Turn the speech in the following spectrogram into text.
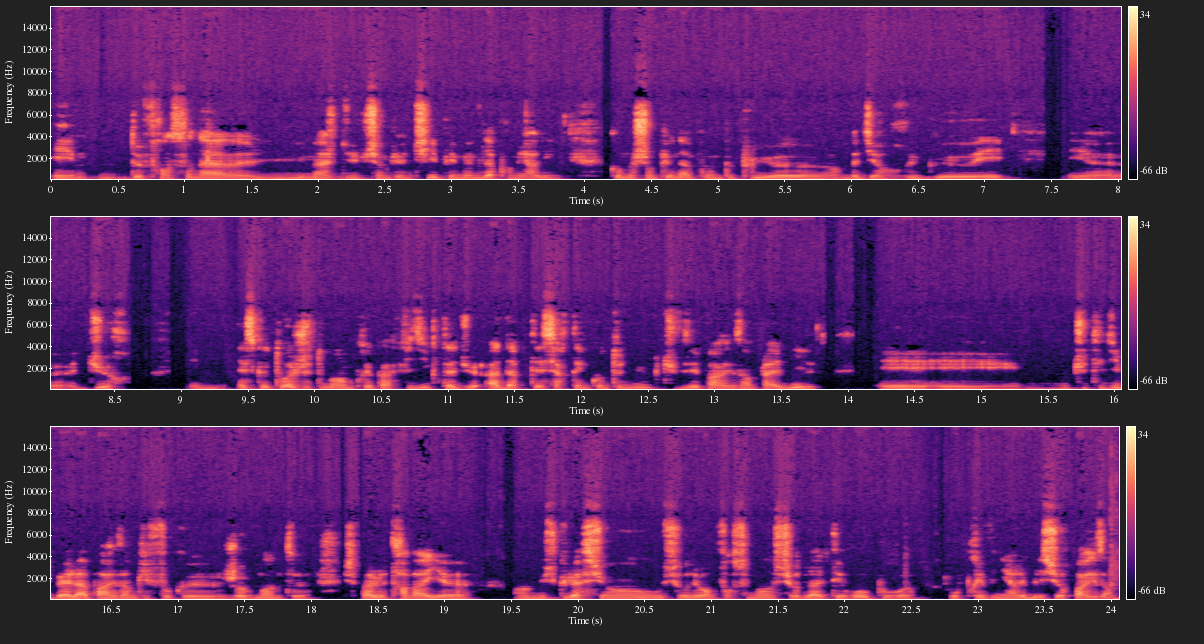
Et de France, on a l'image du Championship et même de la Première Ligue comme un championnat un peu plus, euh, on va dire, rugueux et, et euh, dur. Est-ce que toi, justement, en prépa physique, tu as dû adapter certains contenus que tu faisais par exemple à Lille et, tu t'es dit, ben là, par exemple, il faut que j'augmente, je sais pas, le travail en musculation ou sur du renforcement, sur de l'altéro pour, pour prévenir les blessures, par exemple?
